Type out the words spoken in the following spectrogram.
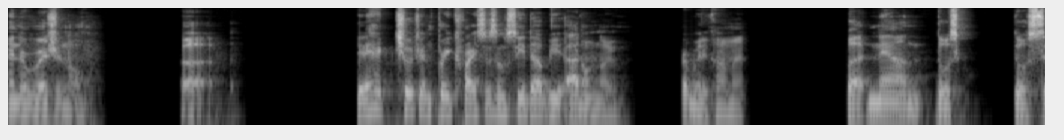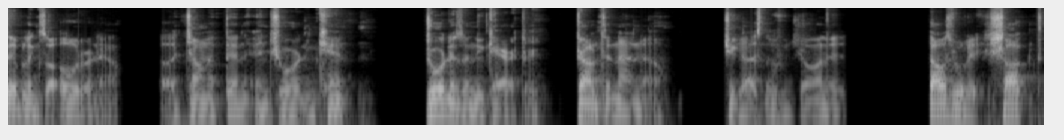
in the original. Uh, did they have children pre-crisis on CW? I don't know. Put me to comment. But now those those siblings are older now. Uh, Jonathan and Jordan Kent. Jordan is a new character. Jonathan, I know. You guys know who John is. I was really shocked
